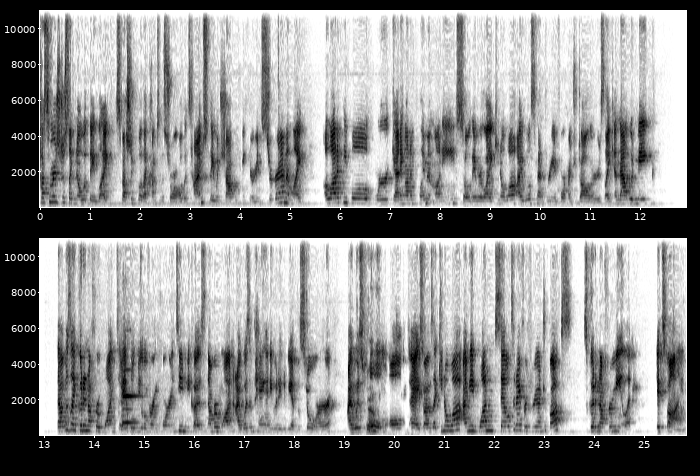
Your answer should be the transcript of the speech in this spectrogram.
customers just like know what they like, especially people that come to the store all the time. So they would shop with me through Instagram and like a lot of people were getting unemployment money. So they were like, you know what, I will spend three and four hundred dollars. Like, and that would make that was like good enough for one day to hold me over in quarantine because number one, I wasn't paying anybody to be at the store. I was yeah. home all day. So I was like, you know what? I made one sale today for 300 bucks. It's good enough for me. Like, it's fine.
